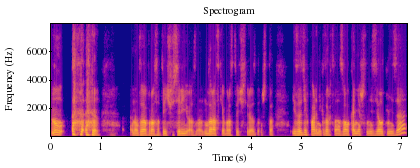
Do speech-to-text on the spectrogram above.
Ну, на твой вопрос отвечу серьезно. Ну, дурацкий вопрос отвечу серьезно, что из этих парней, которых ты назвал, конечно, не сделать нельзя,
